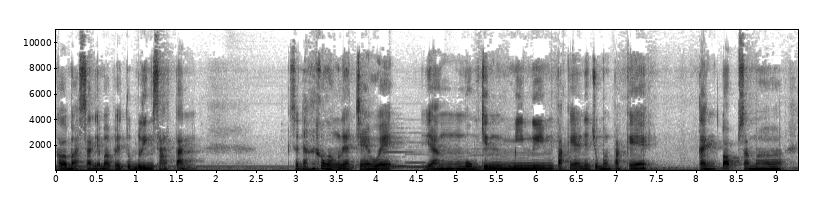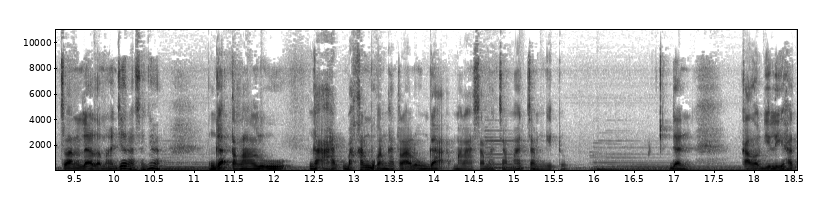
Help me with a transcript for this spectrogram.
kalau bahasanya bapak itu beling satan sedangkan kalau ngelihat cewek yang mungkin minim pakaiannya cuma pakai tank top sama celana dalam aja rasanya nggak terlalu nggak bahkan bukan nggak terlalu nggak merasa macam-macam gitu dan kalau dilihat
